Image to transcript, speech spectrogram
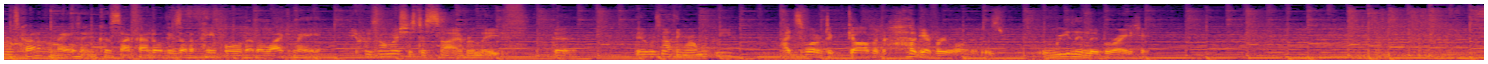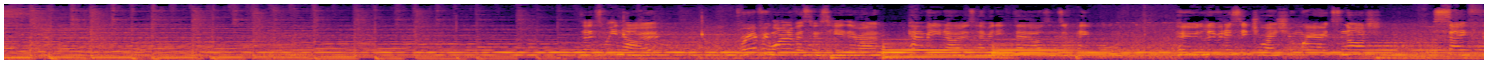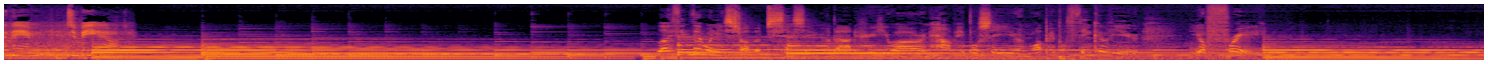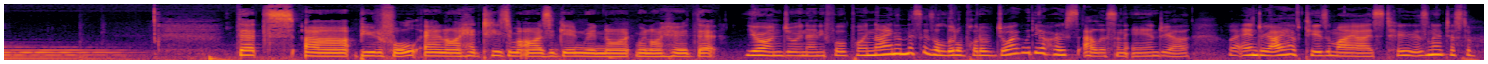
It was kind of amazing because I found all these other people that are like me. It was almost just a sigh of relief that there was nothing wrong with me. I just wanted to go up and hug everyone. It was really liberating. Here, there are how many knows how many thousands of people who live in a situation where it's not safe for them to be out. Well, I think that when you stop obsessing about who you are and how people see you and what people think of you, you're free. That's uh, beautiful, and I had tears in my eyes again when I when I heard that. You're on Joy 94.9, and this is A Little Pot of Joy with your hosts, Alice and Andrea. Well, Andrea, I have tears in my eyes too. Isn't it just a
